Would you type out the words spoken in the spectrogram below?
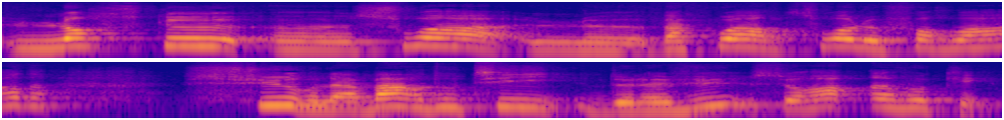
lorsque euh, soit le backward soit le forward sur la barre d'outils de la vue sera invoqué.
